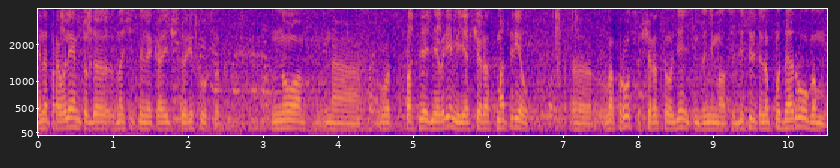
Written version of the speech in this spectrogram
и направляем туда значительное количество ресурсов. Но а, вот в последнее время я вчера смотрел э, вопросы, вчера целый день этим занимался. Действительно, по дорогам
